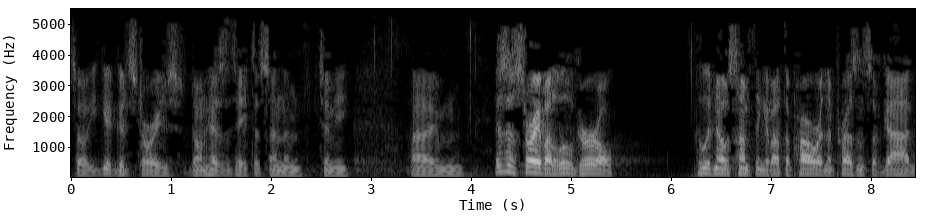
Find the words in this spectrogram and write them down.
So you get good stories. Don't hesitate to send them to me. Um, this is a story about a little girl who would know something about the power and the presence of God.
